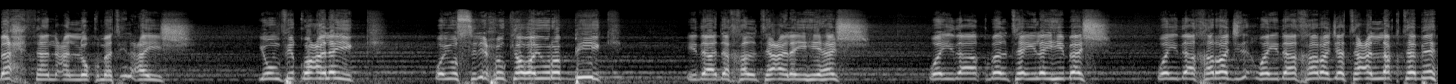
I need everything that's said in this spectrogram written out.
بحثا عن لقمة العيش. ينفق عليك ويصلحك ويربيك إذا دخلت عليه هش وإذا أقبلت إليه بش وإذا خرج وإذا خرج تعلقت به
